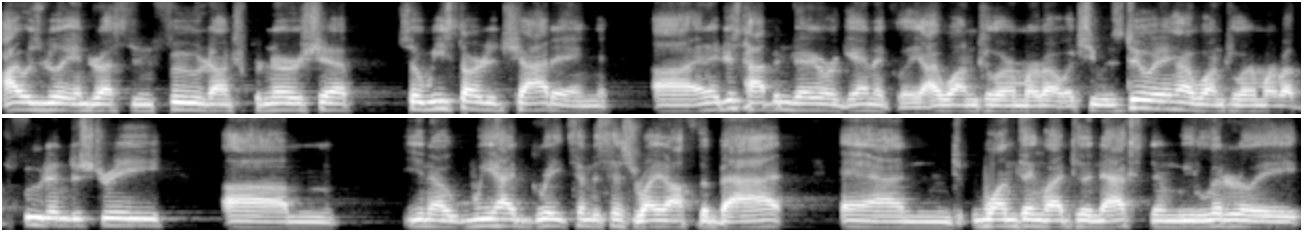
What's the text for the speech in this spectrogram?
I was really interested in food and entrepreneurship. So we started chatting uh, and it just happened very organically. I wanted to learn more about what she was doing. I wanted to learn more about the food industry. Um, you know, we had great synthesis right off the bat, and one thing led to the next, and we literally,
